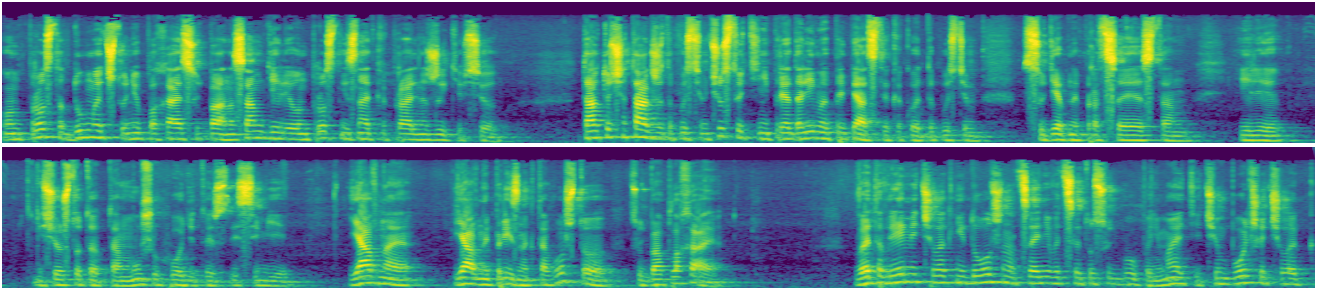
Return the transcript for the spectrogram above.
он просто думает, что у него плохая судьба. На самом деле он просто не знает, как правильно жить, и все. Так, точно так же, допустим, чувствуете непреодолимое препятствие какое-то, допустим, судебный процесс там, или еще что-то, там муж уходит из, из семьи. Явное, явный признак того, что судьба плохая. В это время человек не должен оценивать эту судьбу, понимаете? Чем больше человек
